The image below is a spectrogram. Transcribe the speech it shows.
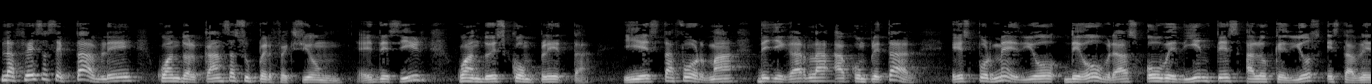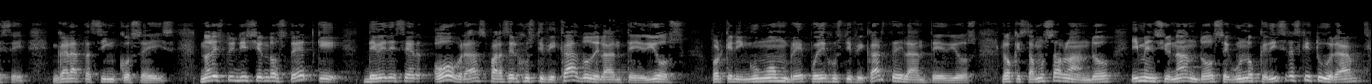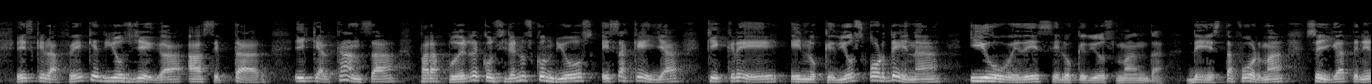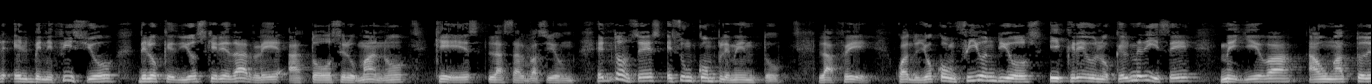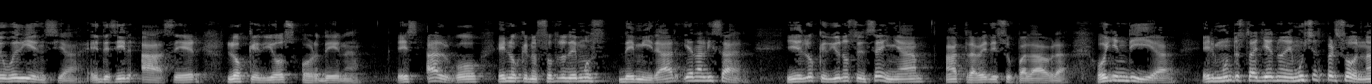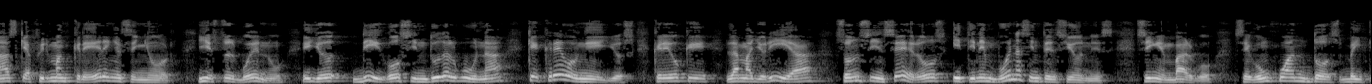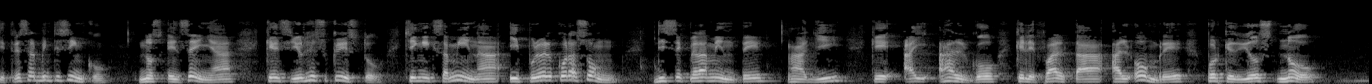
La fe es aceptable cuando alcanza su perfección, es decir, cuando es completa. Y esta forma de llegarla a completar es por medio de obras obedientes a lo que Dios establece. Gálatas 5:6. No le estoy diciendo a usted que debe de ser obras para ser justificado delante de Dios porque ningún hombre puede justificarse delante de Dios. Lo que estamos hablando y mencionando, según lo que dice la Escritura, es que la fe que Dios llega a aceptar y que alcanza para poder reconciliarnos con Dios es aquella que cree en lo que Dios ordena y obedece lo que Dios manda. De esta forma se llega a tener el beneficio de lo que Dios quiere darle a todo ser humano, que es la salvación. Entonces es un complemento. La fe, cuando yo confío en Dios y creo en lo que Él me dice, me lleva a un acto de obediencia, es decir, a hacer lo que Dios ordena. Es algo en lo que nosotros debemos de mirar y analizar. Y es lo que Dios nos enseña a través de su palabra. Hoy en día el mundo está lleno de muchas personas que afirman creer en el Señor. Y esto es bueno. Y yo digo sin duda alguna que creo en ellos. Creo que la mayoría son sinceros y tienen buenas intenciones. Sin embargo, según Juan 2, 23 al 25, nos enseña que el Señor Jesucristo, quien examina y prueba el corazón, dice claramente allí que hay algo que le falta al hombre porque Dios no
